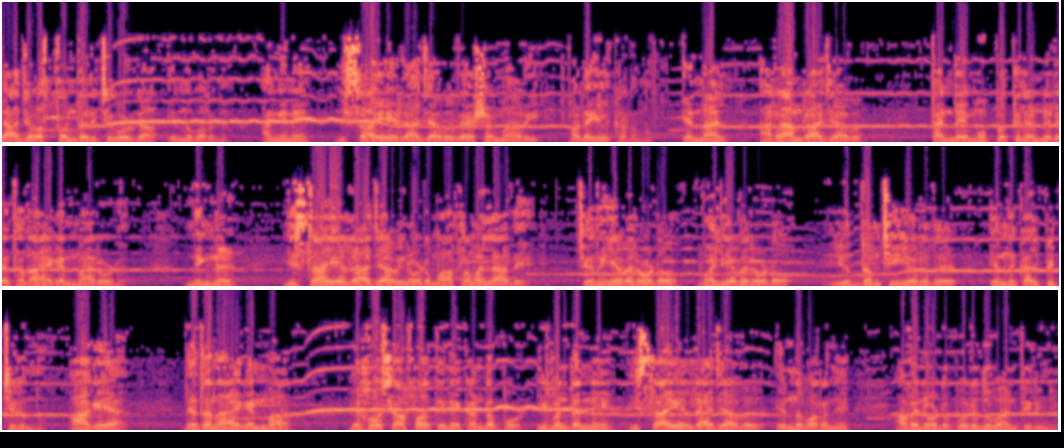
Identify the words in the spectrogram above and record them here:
രാജവസ്ത്രം ധരിച്ചുകൊള്ളുക എന്ന് പറഞ്ഞു. അങ്ങനെ ഇസ്രായേൽ രാജാവ് വേഷം മാറി പടയിൽ കടന്നു. എന്നാൽ അറാം രാജാവ് തന്റെ മുപ്പത്തിരണ്ട് രഥനായകന്മാരോട് നിങ്ങൾ ഇസ്രായേൽ രാജാവിനോട് മാത്രമല്ലാതെ ചെറിയവരോടോ വലിയവരോടോ യുദ്ധം ചെയ്യരുത് എന്ന് കൽപ്പിച്ചിരുന്നു. ആകയാൽ രഥനായകന്മാർ യഹോഷാഫാത്തിനെ കണ്ടപ്പോൾ ഇവൻ തന്നെ ഇസ്രായേൽ രാജാവ് എന്ന് പറഞ്ഞ് അവനോട് പൊരുതുവാൻ തിരിഞ്ഞു.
